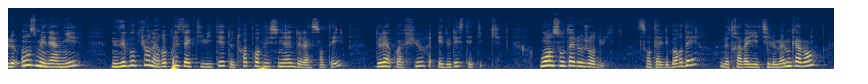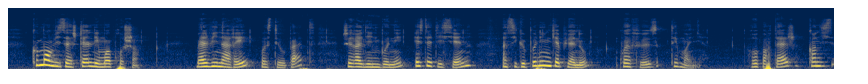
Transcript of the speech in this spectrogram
Le 11 mai dernier, nous évoquions la reprise d'activité de trois professionnels de la santé, de la coiffure et de l'esthétique. Où en sont-elles aujourd'hui? Sont-elles débordées? Le travail est-il le même qu'avant? Comment envisagent-elles les mois prochains? Malvin Arré, ostéopathe, Géraldine Bonnet, esthéticienne, ainsi que Pauline Capuano, coiffeuse, témoignent. Reportage Candice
